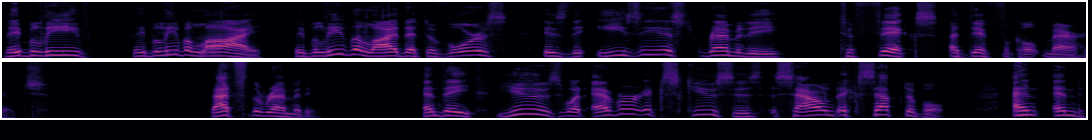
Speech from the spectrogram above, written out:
They believe, they believe a lie they believe the lie that divorce is the easiest remedy to fix a difficult marriage. That's the remedy. And they use whatever excuses sound acceptable. And and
